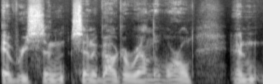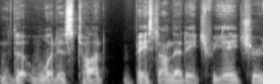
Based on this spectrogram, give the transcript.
every syn- synagogue around the world. And the, what is taught based on that HVH or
